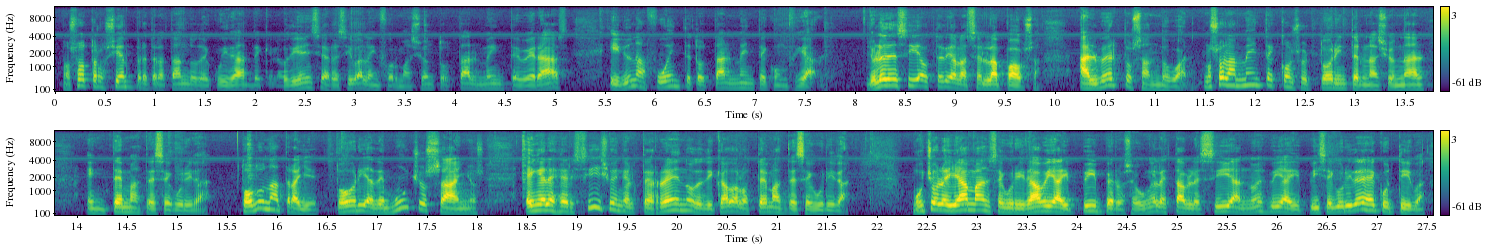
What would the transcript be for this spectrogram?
Nosotros siempre tratando de cuidar de que la audiencia reciba la información totalmente veraz y de una fuente totalmente confiable. Yo le decía a ustedes al hacer la pausa, Alberto Sandoval, no solamente consultor internacional en temas de seguridad, toda una trayectoria de muchos años en el ejercicio en el terreno dedicado a los temas de seguridad. Muchos le llaman seguridad VIP, pero según él establecía, no es VIP, seguridad ejecutiva.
